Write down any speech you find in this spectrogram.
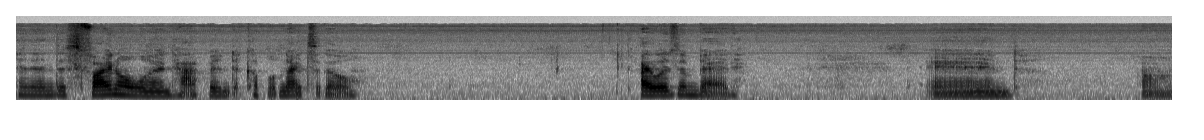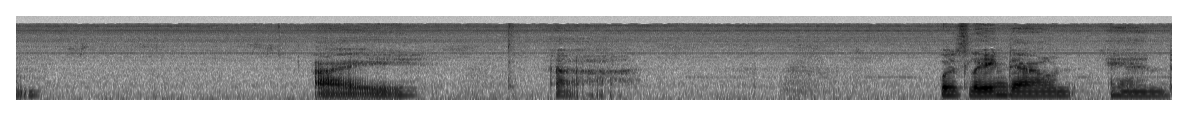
And then this final one happened a couple nights ago. I was in bed and um, I uh, was laying down and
